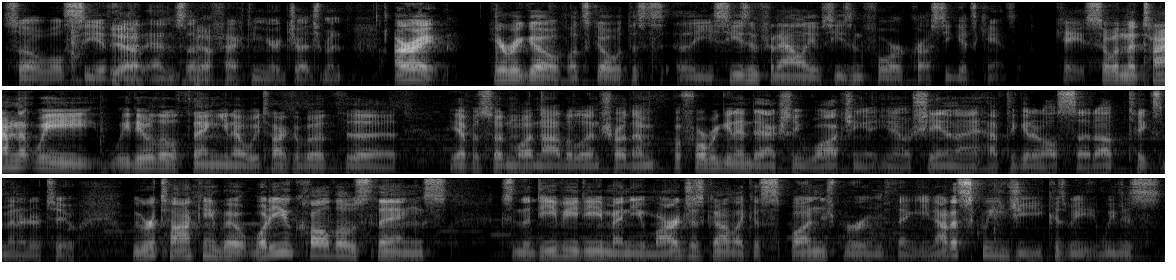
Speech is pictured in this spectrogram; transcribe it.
So we'll see if Yeah, that ends up yeah. affecting your judgment. All right, here we go. Let's go with this, the season finale of season four. Krusty gets canceled. Okay, so in the time that we we do a little thing, you know, we talk about the the episode and whatnot, a little intro. Then before we get into actually watching it, you know, Shane and I have to get it all set up. Takes a minute or two. We were talking about what do you call those things? Because in the DVD menu, Marge has got like a sponge broom thingy, not a squeegee, because we we just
